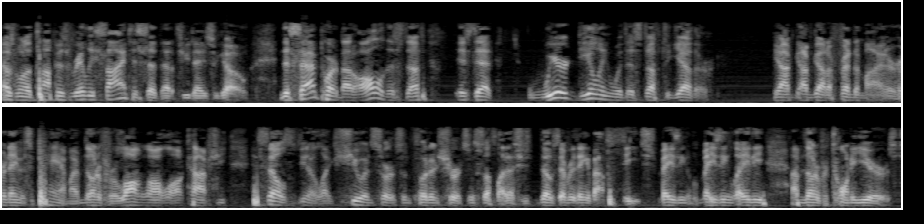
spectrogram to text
That was one of the top Israeli scientists said that a few days ago. And the sad part about all of this stuff is that we're dealing with this stuff together. Yeah, I've, I've got a friend of mine, or her name is Pam. I've known her for a long, long, long time. She sells, you know, like shoe inserts and foot inserts and stuff like that. She knows everything about feet. She's amazing, amazing lady. I've known her for 20 years.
